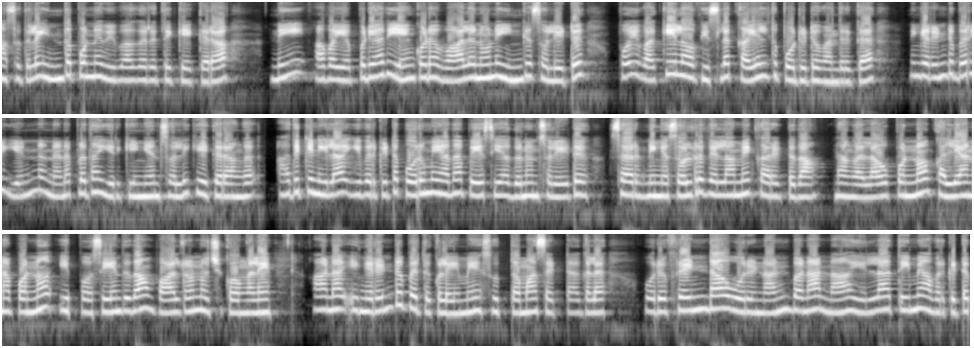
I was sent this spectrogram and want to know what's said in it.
மாதத்தில் இந்த பொண்ணு விவாகரத்தை கேட்குறா. நீ அவள் எப்படியாவது என் கூட வாழணும்னு இங்கே சொல்லிட்டு போய் வக்கீல் ஆஃபீஸில் கையெழுத்து போட்டுட்டு வந்திருக்க. நீங்கள் ரெண்டு பேரும் என்ன நினப்பில் தான் இருக்கீங்கன்னு சொல்லி கேட்குறாங்க அதுக்கு நிலா இவர்கிட்ட பொறுமையாக தான் பேசியாகணும்னு சொல்லிட்டு சார் நீங்கள் சொல்கிறது எல்லாமே கரெக்டு தான். நாங்கள் லவ் பண்ணோம் கல்யாணம் பண்ணோம் இப்போ சேர்ந்து தான் வாழ்கிறோன்னு வச்சுக்கோங்களேன். ஆனால் எங்கள் ரெண்டு பேத்துக்குள்ளேயுமே சுத்தமாக செட் ஆகலை. ஒரு ஃப்ரெண்டாக ஒரு நண்பனாக நான் எல்லாத்தையுமே அவர்கிட்ட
